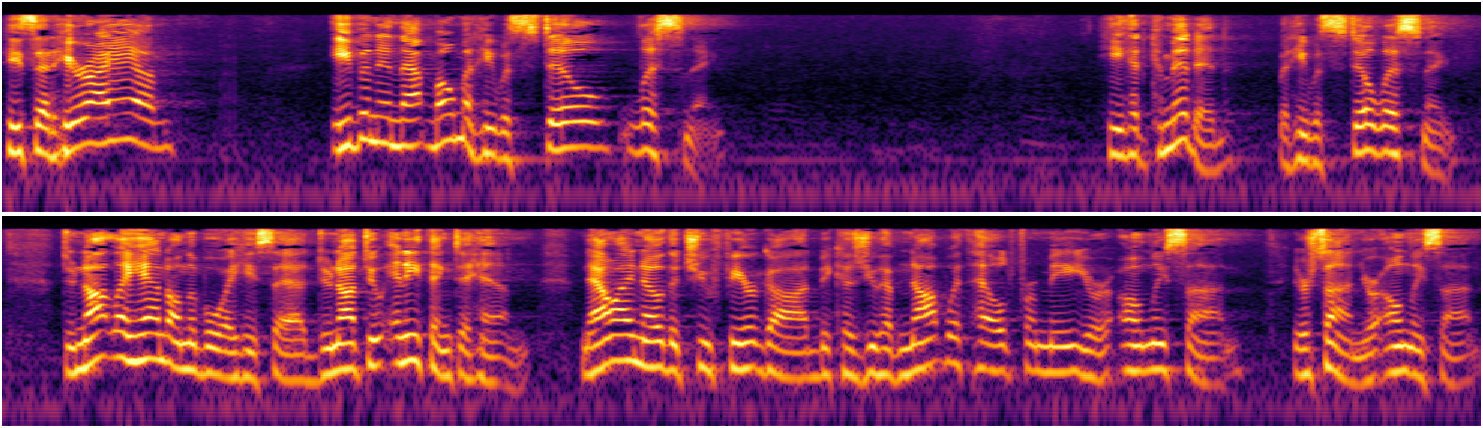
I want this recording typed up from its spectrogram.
He said, Here I am. Even in that moment, he was still listening. He had committed, but he was still listening. Do not lay hand on the boy, he said. Do not do anything to him. Now I know that you fear God because you have not withheld from me your only son, your son, your only son.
